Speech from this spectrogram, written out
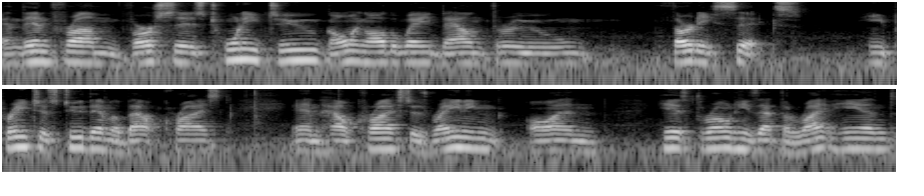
And then from verses 22 going all the way down through 36, he preaches to them about Christ and how Christ is reigning on his throne. He's at the right hand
